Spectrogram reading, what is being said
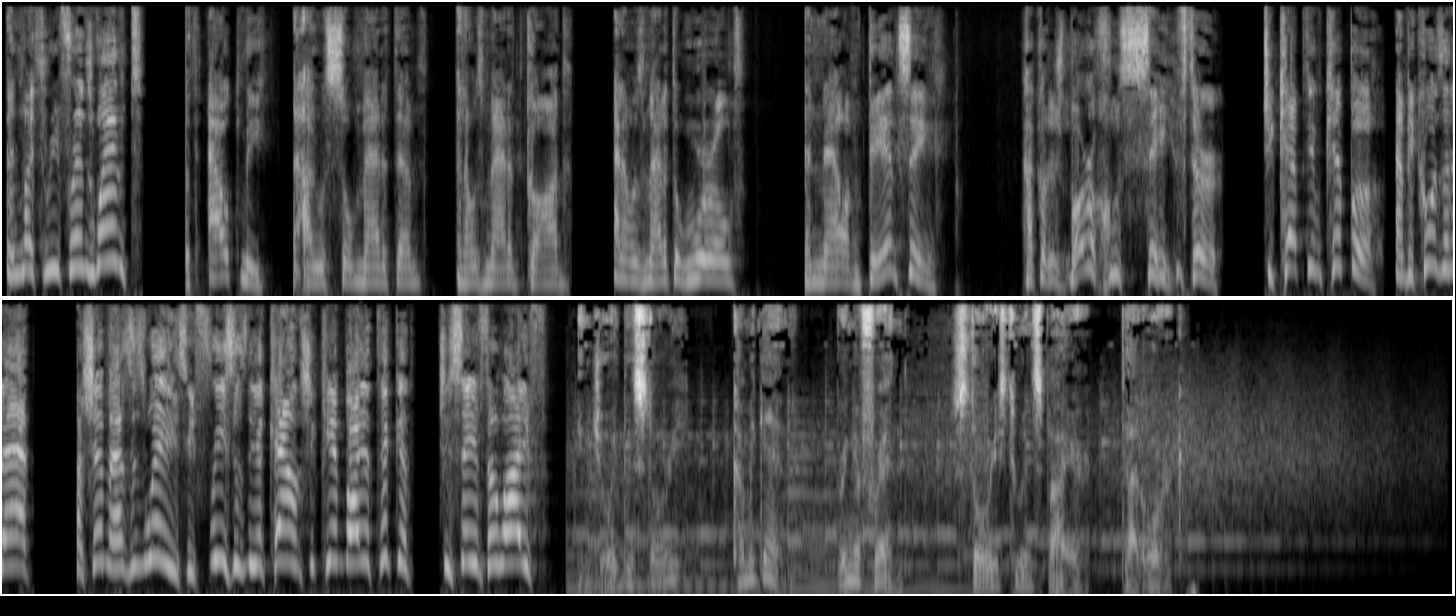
And my three friends went without me. I was so mad at them, and I was mad at God, and I was mad at the world, and now I'm dancing. HaKadosh Baruch Hu saved her. She kept Yom Kippur, and because of that, Hashem has his ways. He freezes the account. She can't buy a ticket. She saved her life. Enjoyed this story? Come again. Bring a friend stories to inspire.org.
